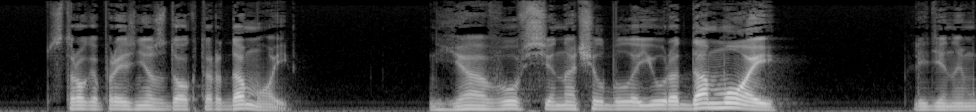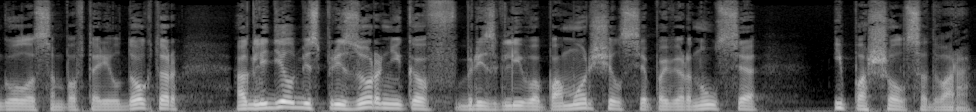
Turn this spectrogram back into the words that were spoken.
— строго произнес доктор, — «домой». «Я вовсе начал было, Юра, домой!» Ледяным голосом повторил доктор, оглядел беспризорников, брезгливо поморщился, повернулся и пошел со двора.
